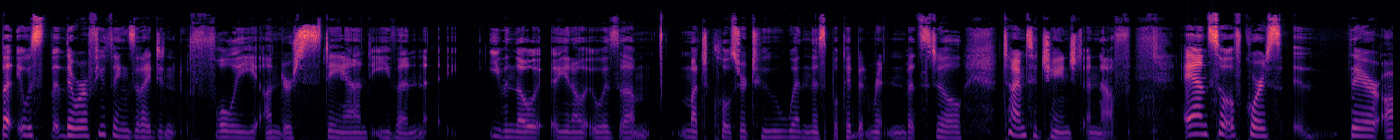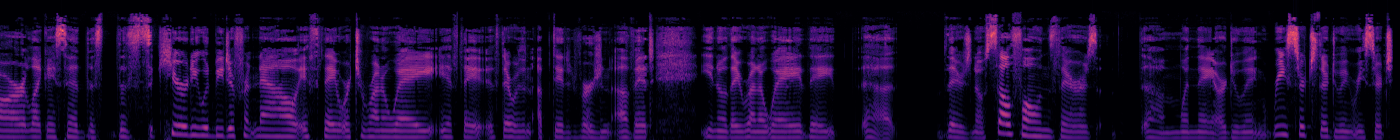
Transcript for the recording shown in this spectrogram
But it was there were a few things that I didn't fully understand, even even though you know it was um, much closer to when this book had been written, but still times had changed enough. And so, of course, there are, like I said, the, the security would be different now if they were to run away, if they, if there was an updated version of it, you know, they run away, they, uh, there's no cell phones, there's um, when they are doing research, they're doing research.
